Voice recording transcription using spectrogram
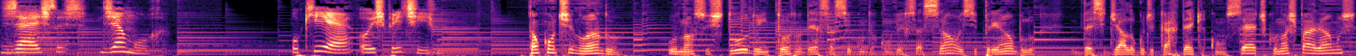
Gestos de amor. O que é o Espiritismo? Então, continuando o nosso estudo em torno dessa segunda conversação, esse preâmbulo desse diálogo de Kardec com o cético, nós paramos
